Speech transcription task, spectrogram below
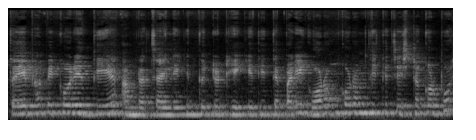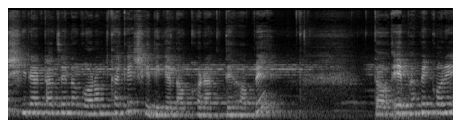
তো এভাবে করে দিয়ে আমরা চাইলে কিন্তু একটু ঢেকে দিতে পারি। গরম গরম দিতে চেষ্টা করব। শিরাটা যেন গরম থাকে সেদিকে লক্ষ্য রাখতে হবে। তো এভাবে করে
